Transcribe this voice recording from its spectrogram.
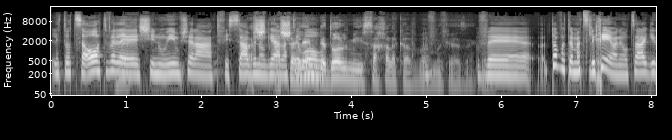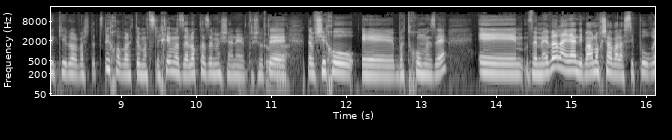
לתוצאות ולשינויים של התפיסה בנוגע הש- לטרור. השלם גדול מסך חלקיו במקרה הזה. כן. וטוב, אתם מצליחים, אני רוצה להגיד כאילו על מה שתצליחו, אבל אתם מצליחים, אז זה לא כזה משנה, פשוט uh, תמשיכו uh, בתחום הזה. Uh, ומעבר לעניין, דיברנו עכשיו על הסיפור uh,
